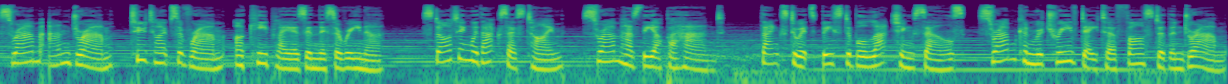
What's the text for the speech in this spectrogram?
SRAM and DRAM, two types of RAM, are key players in this arena. Starting with access time, SRAM has the upper hand. Thanks to its bistable latching cells, SRAM can retrieve data faster than DRAM,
